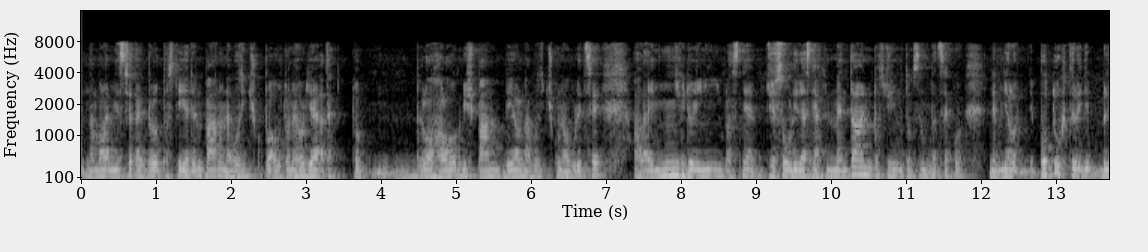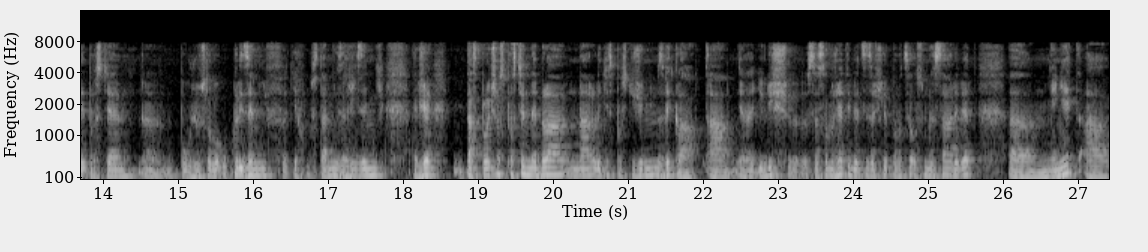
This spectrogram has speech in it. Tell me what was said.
na malém městě, tak byl prostě jeden pán na vozíčku po autonehodě a tak to bylo halo, když pán vyjel na vozíčku na ulici, ale nikdo jiný vlastně, že jsou lidé s nějakým mentálním postižením, o tom jsem vůbec jako neměl potuch, ty lidi byli prostě, eh, použiju slovo, uklizený v těch ústavních zařízeních, takže ta společnost prostě nebyla na lidi s postižením zvyklá. A eh, i když se samozřejmě ty věci začaly po roce 89 eh, měnit a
